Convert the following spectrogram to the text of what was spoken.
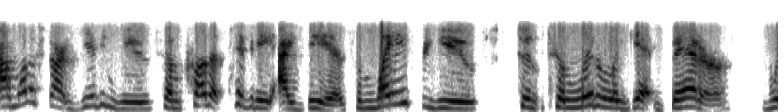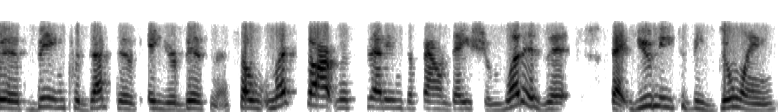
I want to start giving you some productivity ideas, some ways for you to, to literally get better with being productive in your business. So let's start with setting the foundation. What is it that you need to be doing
